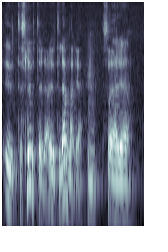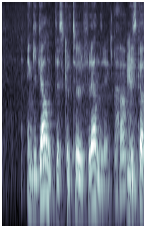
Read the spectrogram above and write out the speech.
utesluter det där, utelämnar det, Mm. så är det en gigantisk kulturförändring. Ja. Vi, ska,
